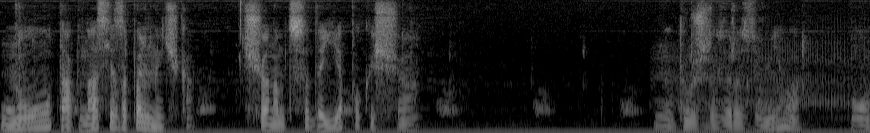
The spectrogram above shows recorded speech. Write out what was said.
Ну, так, у нас є запальничка. Що нам це дає, поки що. Не дуже зрозуміло. О.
